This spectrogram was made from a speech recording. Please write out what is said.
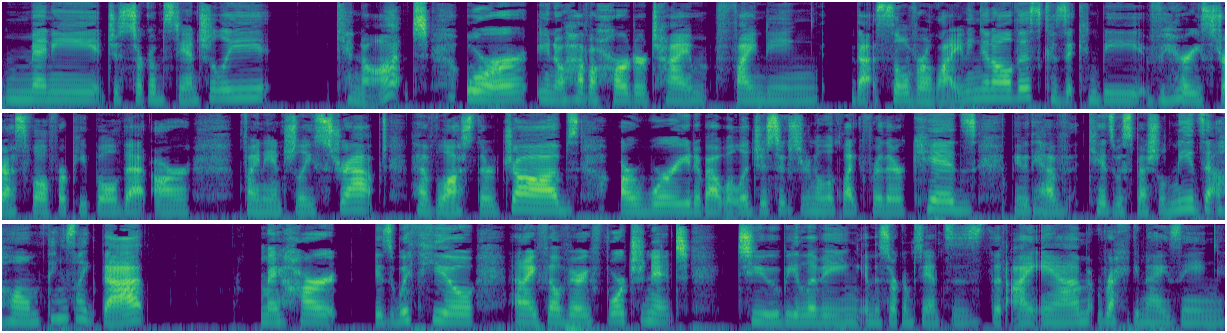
many just circumstantially cannot or you know have a harder time finding that silver lining in all this because it can be very stressful for people that are financially strapped, have lost their jobs, are worried about what logistics are going to look like for their kids. Maybe they have kids with special needs at home, things like that. My heart is with you, and I feel very fortunate to be living in the circumstances that I am, recognizing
